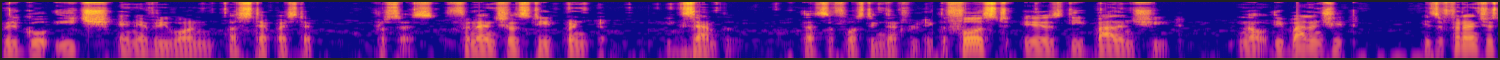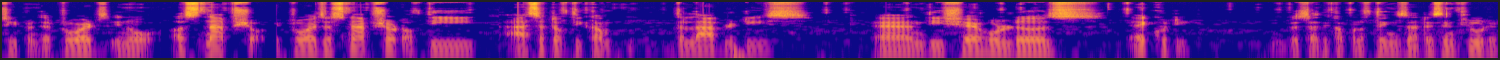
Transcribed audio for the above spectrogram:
We'll go each and every one a step-by-step -step process. Financial statement example. That's the first thing that we'll take. The first is the balance sheet. Now, the balance sheet is a financial statement that provides, you know, a snapshot. It provides a snapshot of the asset of the company, the liabilities, and the shareholders' equity these are the couple of things that is included.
